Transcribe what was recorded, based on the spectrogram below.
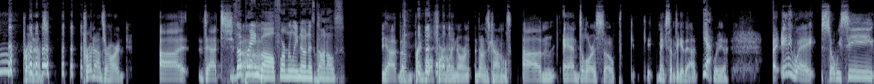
Pronouns. Pronouns are hard. Uh, that The brain uh, ball, formerly known as the- Connell's. Yeah, the brain ball formerly known, known as Connell's, um, and Dolores. So make something of that. Yeah. will you? Uh, anyway, so we see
